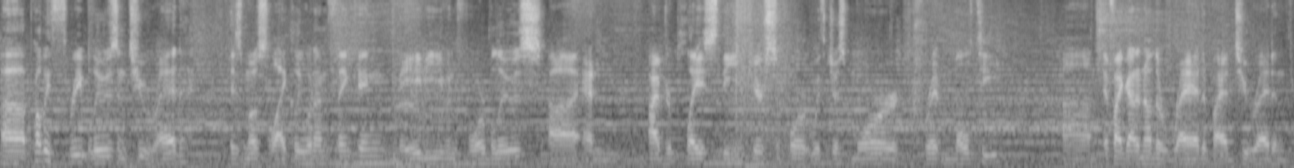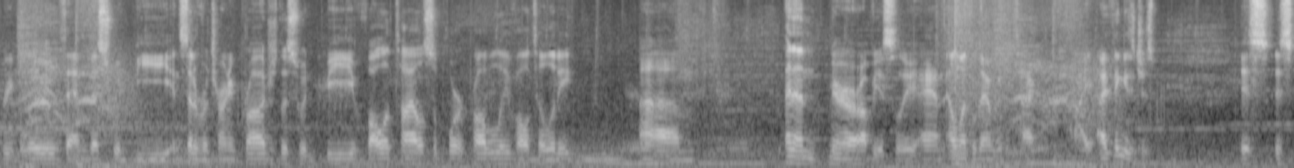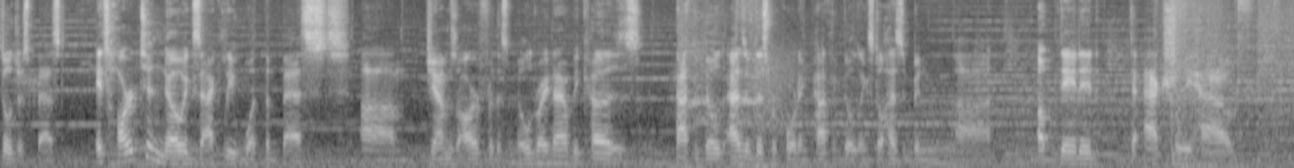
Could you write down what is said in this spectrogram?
Uh, probably three blues and two red is most likely what I'm thinking. Maybe even four blues. Uh, and I've replaced the Pierce support with just more crit multi. Um, if I got another red, if I had two red and three blue, then this would be, instead of returning proj, this would be volatile support, probably, volatility. Um, and then mirror, obviously, and elemental damage attack, I, I think is just, is, is still just best. It's hard to know exactly what the best um, gems are for this build right now because Path of Build, as of this recording, Path of Building still hasn't been uh, updated to actually have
